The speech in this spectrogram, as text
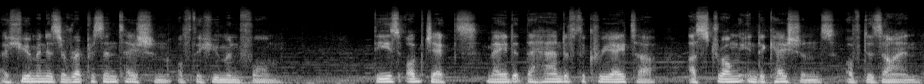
A human is a representation of the human form. These objects, made at the hand of the Creator, are strong indications of design.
